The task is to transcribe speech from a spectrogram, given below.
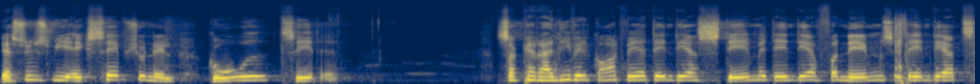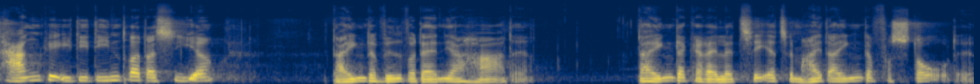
Jeg synes, vi er exceptionelt gode til det. så kan der alligevel godt være den der stemme, den der fornemmelse, den der tanke i dit indre, der siger, der er ingen, der ved, hvordan jeg har det. Der er ingen, der kan relatere til mig. Der er ingen, der forstår det.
